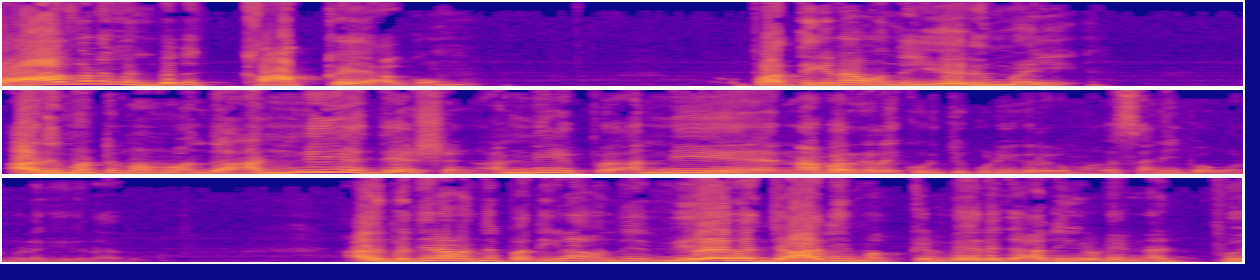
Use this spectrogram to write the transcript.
வாகனம் என்பது காக்கையாகும். பார்த்தீங்கன்னா வந்து எருமை அது மட்டும் நம்ம வந்து அந்நிய தேசங்கள் அந்நிய அந்நிய நபர்களை குறிக்கக்கூடிய கிரகமாக சனி பகவான் விளங்குகிறார். அது பார்த்தீங்கன்னா வந்து பார்த்தீங்கன்னா வந்து வேறு ஜாதி மக்கள் வேறு ஜாதிகளுடைய நட்பு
